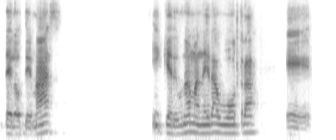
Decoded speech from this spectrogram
de los demás y que de una manera u otra eh,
